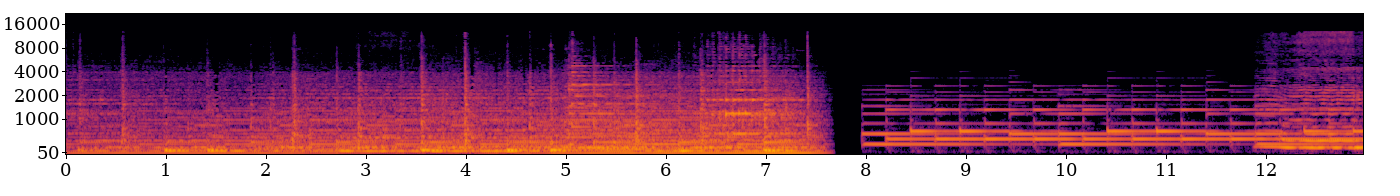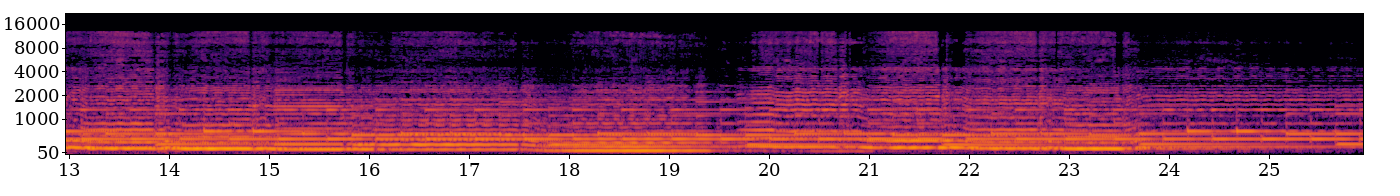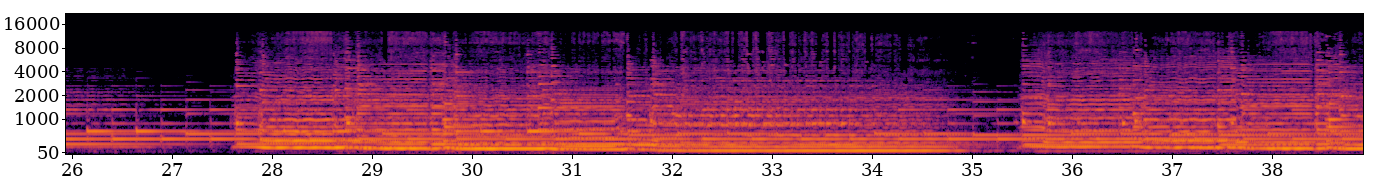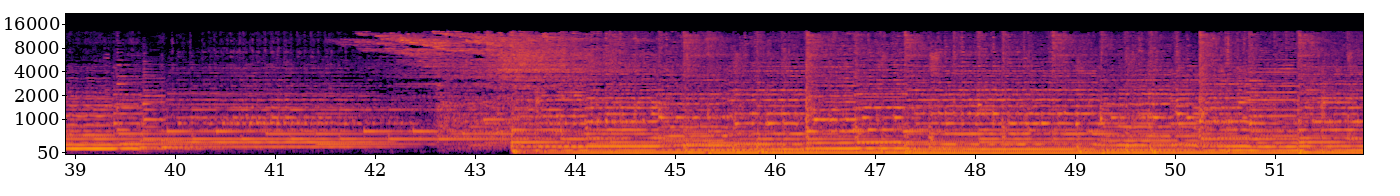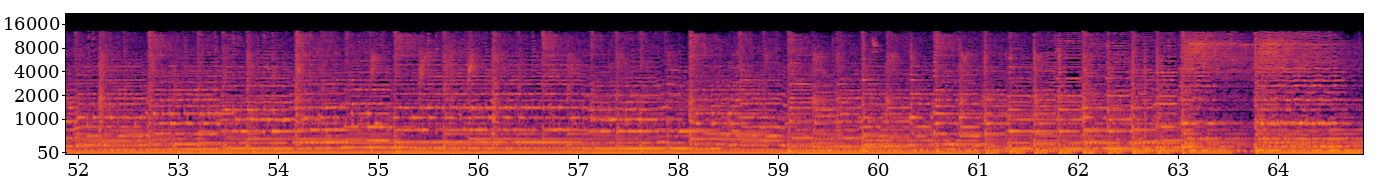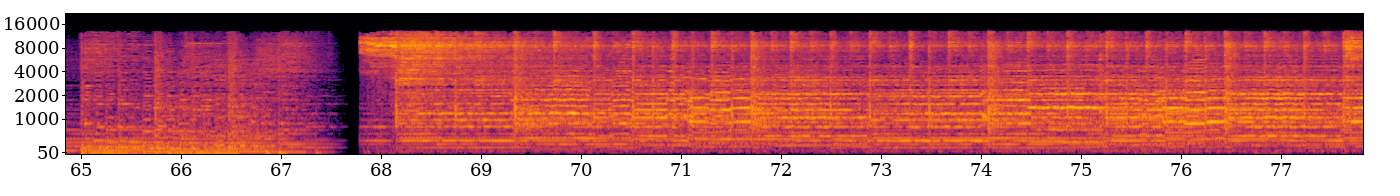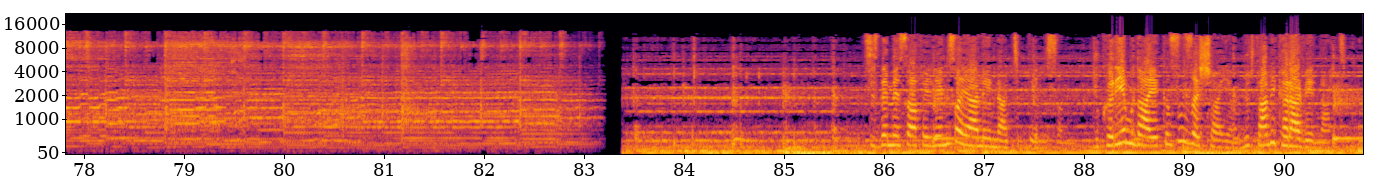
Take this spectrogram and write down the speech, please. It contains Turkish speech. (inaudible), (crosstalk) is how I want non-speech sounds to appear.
Siz de mesafelerinizi ayarlayın artık Deniz Hanım. Yukarıya mı daha yakınsınız aşağıya mı? Lütfen bir karar verin artık.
